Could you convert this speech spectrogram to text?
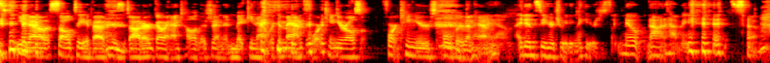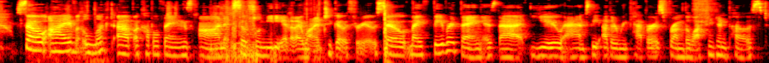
just, but- you know, salty about his daughter going on television and making out with a man 14 year olds, 14 years older than him? know. I did see her tweeting that he was just like, nope, not having it. So So I've looked up a couple things on social media that I wanted to go through. So my favorite thing is that you and the other recappers from the Washington Post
